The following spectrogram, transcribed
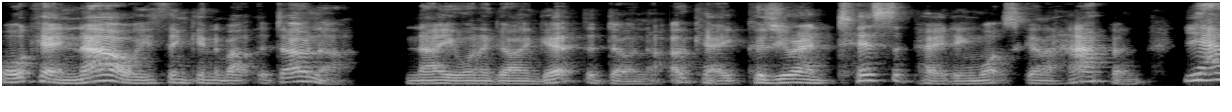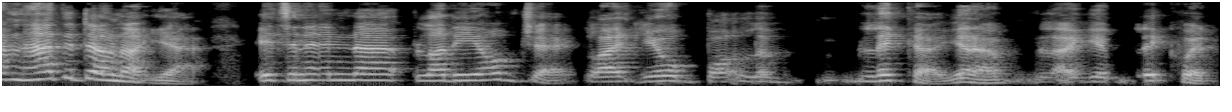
Okay, now you're thinking about the donut. Now you want to go and get the donut. Okay, because you're anticipating what's going to happen. You haven't had the donut yet. It's an inert bloody object, like your bottle of liquor, you know, like your liquid.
